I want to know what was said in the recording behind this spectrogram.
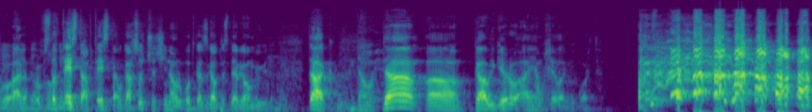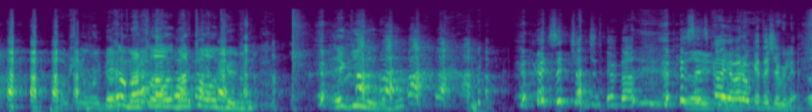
ხო არა პროფესორ ტესტავ ტესტავ გახსოვთ შინაურ პოდკასტს გავტესტე არ გამომივიდა так და გავიგე რომ აი ამ ხელა გიყვართ ამხილო ეხა მართლა მართლა ვდგები. ეგინება. ესე ჩაჯდება. ესეც კაია, მაგრამ უკეთეს შეგვიძლია. ო,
